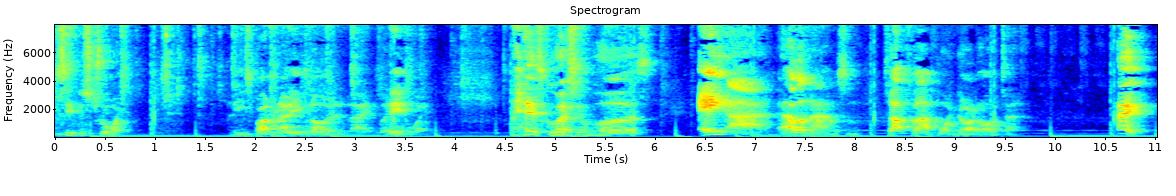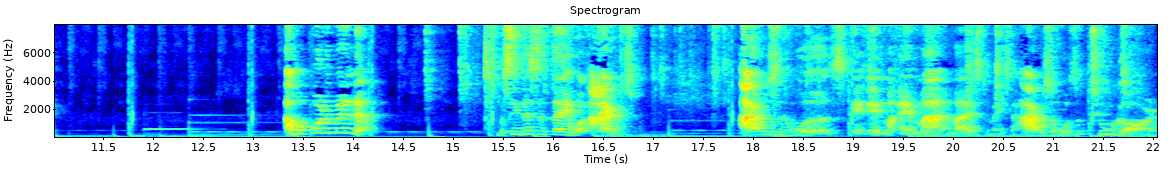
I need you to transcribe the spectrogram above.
Cephas Troy. He's probably not even on it tonight. But anyway, his question was AI, Allen Iverson, top five point guard of all time. Hey, I'm gonna put him in there. But see, this is the thing with Iverson. Iverson was, in, in my in my, my estimation, Iverson was a two guard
